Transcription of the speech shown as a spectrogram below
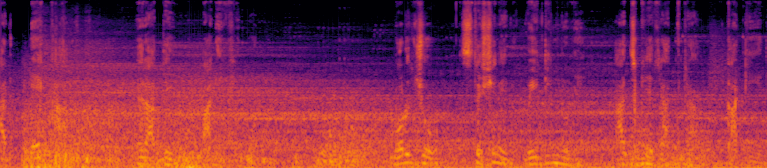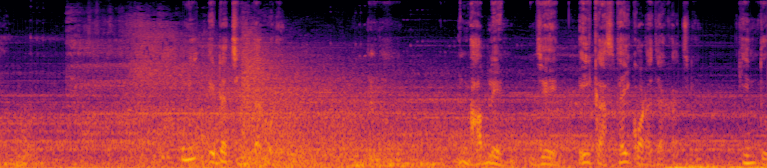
আর একা রাতে বাড়ি ফিরব বরঞ্চ স্টেশনের ওয়েটিং রুমে আজকের রাতটা কাটিয়ে দিই। উনি এটা চিন্তা করে ভাবলেন যে এই কাজটাই করা যাক আজকে। কিন্তু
